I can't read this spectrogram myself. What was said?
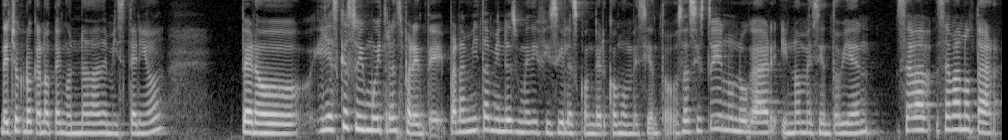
de hecho creo que no tengo nada de misterio, pero, y es que soy muy transparente, para mí también es muy difícil esconder cómo me siento, o sea, si estoy en un lugar y no me siento bien, se va, se va a notar.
